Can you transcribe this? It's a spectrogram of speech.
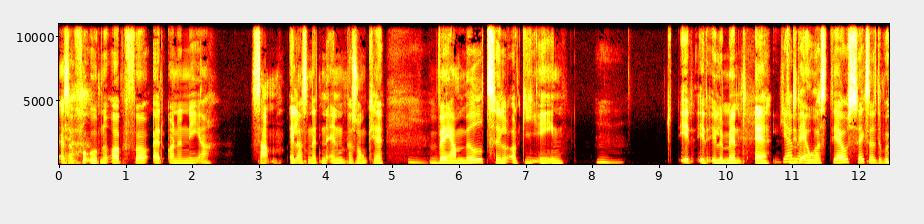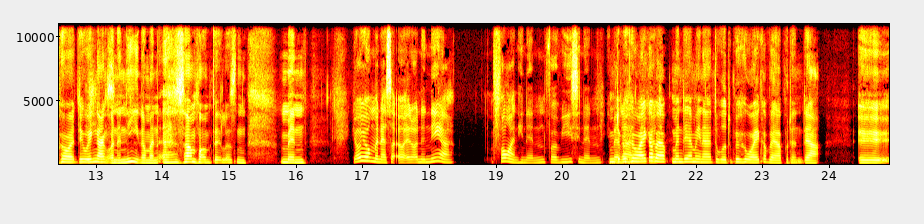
altså, ja. får åbnet op for at onanere sammen. Eller sådan, at den anden person kan mm. være med til at give en mm et, et element af... Jamen. Fordi det er jo også det er jo sex, altså det, behøver, det er jo ikke engang onani, når man er sammen om det, eller sådan. Men... Jo, jo, men altså at onanere foran hinanden, for at vise hinanden, Jamen, det behøver ikke at være... Men det, jeg mener, du ved, det behøver ikke at være på den der øh,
